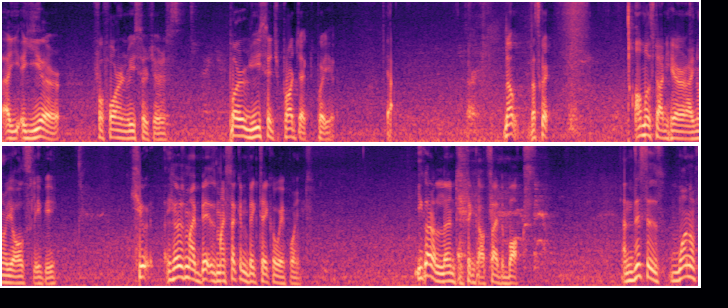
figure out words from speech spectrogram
a year for foreign researchers per research project per year. Yeah. Sorry. No, that's great. Almost done here. I know you're all sleepy. Here, here's my bi- my second big takeaway point. You got to learn to think outside the box. And this is one of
